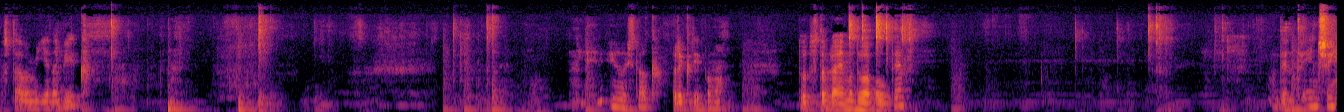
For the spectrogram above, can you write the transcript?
Поставимо її на бік. І ось так прикріпимо. Тут вставляємо два болти. Один та інший.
